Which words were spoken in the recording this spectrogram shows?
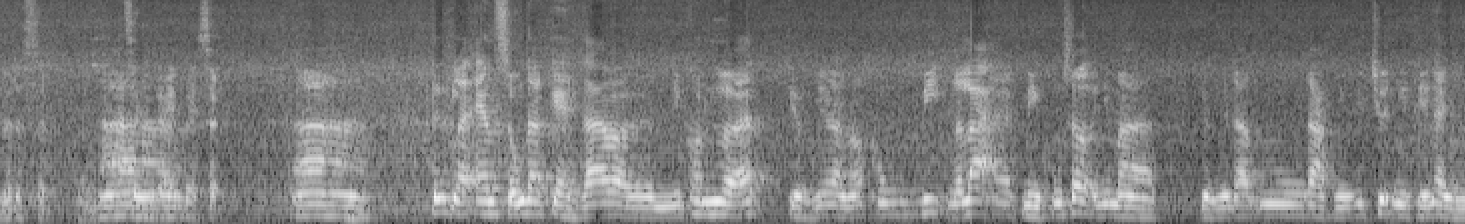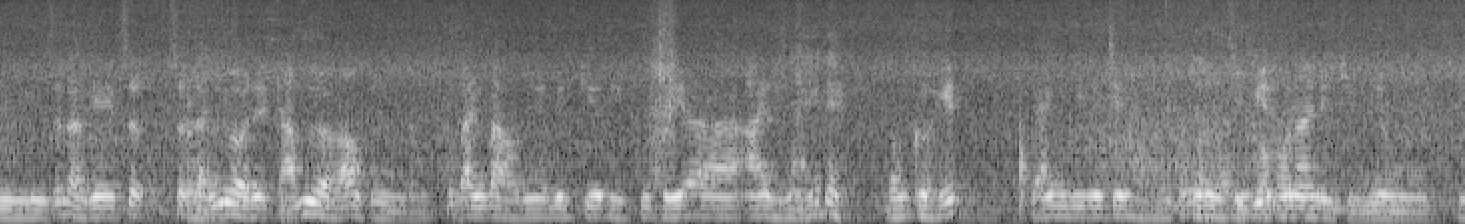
rất là sợ À. xanh gái phải sợ. À, tức là em sống ra kể ra vào những con người ấy kiểu như là nó không bị nó lạ mình không sợ nhưng mà kiểu như đã gặp những cái chuyện như thế này mình, rất là ghê sợ sợ Ừ. đánh ngừa để cám ngừa phải không? Ừ, đúng. lúc anh vào thì bên kia thì không thấy à, ai ở nhà hết đây? Đóng cửa hết. Thì anh đi lên trên hỏi thì thì là chỉ có hôm nay thì chỉ nhiều. Ừ.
